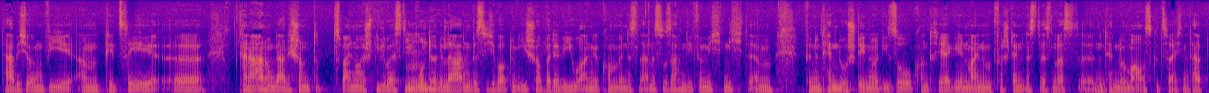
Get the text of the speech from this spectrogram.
da habe ich irgendwie am PC äh, keine Ahnung, da habe ich schon zwei neue Spiele bei Steam mhm. runtergeladen, bis ich überhaupt im E-Shop bei der Wii U angekommen bin. Das sind alles so Sachen, die für mich nicht ähm, für Nintendo stehen oder die so konträr gehen meinem Verständnis dessen, was äh, Nintendo immer ausgezeichnet hat.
